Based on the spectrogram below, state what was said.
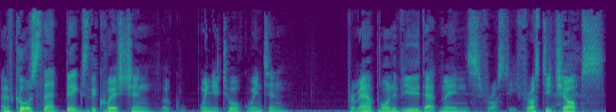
And of course, that begs the question look, when you talk Winton, from our point of view, that means Frosty. Frosty Chops,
